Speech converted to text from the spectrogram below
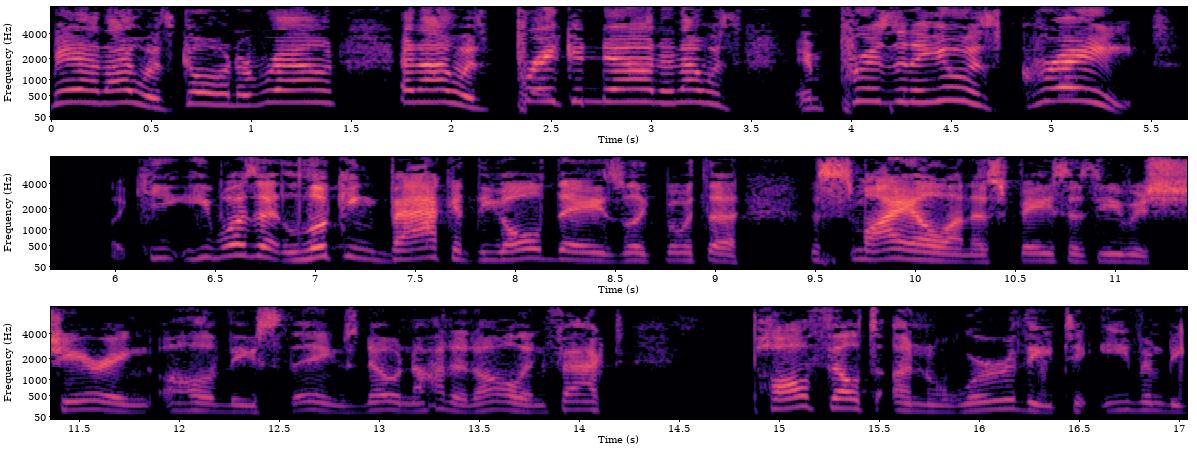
man, I was going around and I was breaking down and I was imprisoning. It was great. Like he, he wasn't looking back at the old days like with the, the smile on his face as he was sharing all of these things. No, not at all. In fact, Paul felt unworthy to even be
